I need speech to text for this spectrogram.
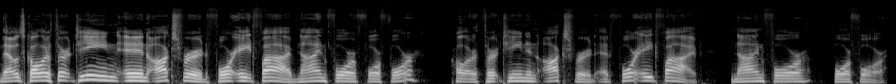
That was caller 13 in Oxford, 485 9444. Caller 13 in Oxford at 485 9444.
